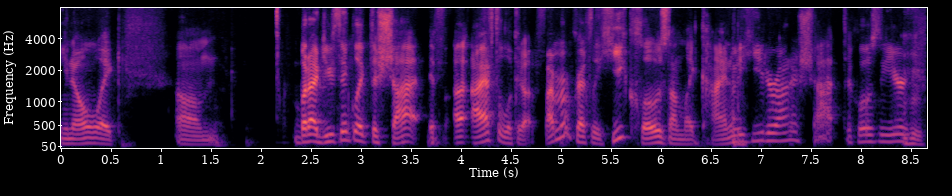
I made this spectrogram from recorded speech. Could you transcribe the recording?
you know like um but I do think like the shot, if I, I have to look it up, if I remember correctly, he closed on like kind of a heater on his shot to close the year. Mhm.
